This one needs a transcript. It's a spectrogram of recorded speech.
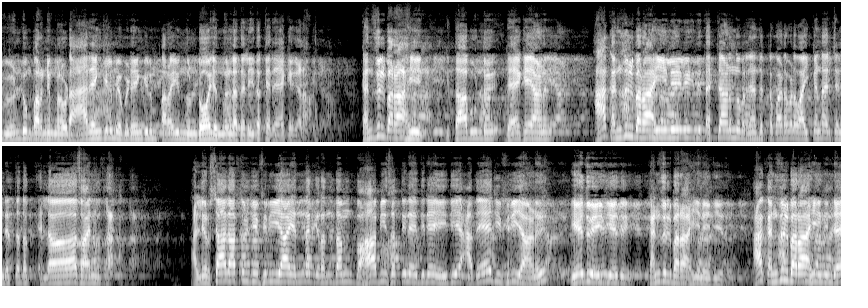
വീണ്ടും പറഞ്ഞു നിങ്ങളോട് ആരെങ്കിലും എവിടെയെങ്കിലും പറയുന്നുണ്ടോ എന്നുള്ളതിൽ ഇതൊക്കെ രേഖകളാണ്. കൻസുൽ ബറാഹീൻ കിതാബുണ്ട് രേഖയാണ്. ആ കൻസുൽ ബറാഹീനിൽ ഇത് തെറ്റാണെന്ന് പറഞ്ഞാൽ ഇതൊക്കെ പാടെ അവിടെ വായിക്കേണ്ട എന്റെ അടുത്തതൊക്കെ എല്ലാ സാധനവും അൽ ഇർഷാദാത്തുൽ ജിഫിരിയ എന്ന ഗ്രന്ഥം വഹാബീസത്തിനെതിരെ എഴുതിയ അതേ ജിഫിരിയാണ് ഏതു എഴുതിയത്? കൻസുൽ ബറാഹീൻ എഴുതിയത്. ആ കൻസുൽ ബറാഹീനിന്റെ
